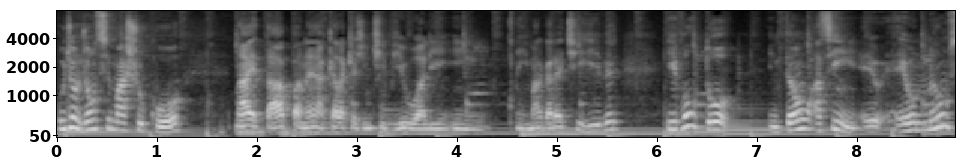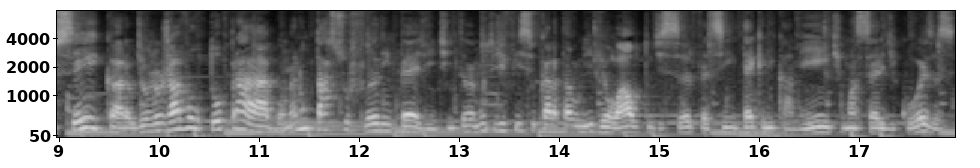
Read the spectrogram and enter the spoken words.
O John John se machucou na etapa, né, aquela que a gente viu ali em, em Margaret River, e voltou. Então, assim, eu, eu não sei, cara. O John já voltou pra água, mas não tá surfando em pé, gente. Então é muito difícil o cara tá no nível alto de surf, assim, tecnicamente, uma série de coisas,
